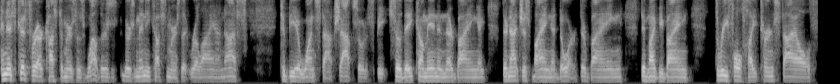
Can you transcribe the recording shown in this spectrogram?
and it's good for our customers as well. There's there's many customers that rely on us to be a one-stop shop so to speak so they come in and they're buying a they're not just buying a door they're buying they might be buying three full height turnstiles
